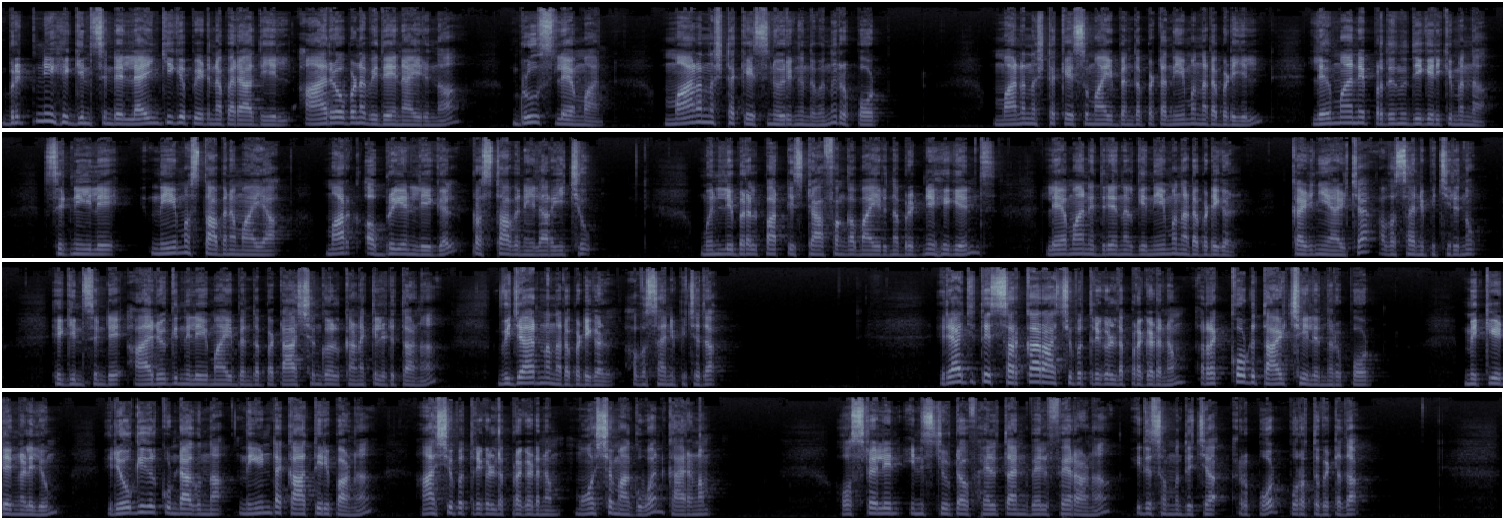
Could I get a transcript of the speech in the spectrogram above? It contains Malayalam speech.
ബ്രിട്നി ഹിഗിൻസിന്റെ ലൈംഗിക പീഡന പരാതിയിൽ ആരോപണ വിധേയനായിരുന്ന ബ്രൂസ് ലേമാൻ മാനനഷ്ട കേസിനൊരുങ്ങുന്നുവെന്ന് റിപ്പോർട്ട്. മാനനഷ്ട കേസുമായി ബന്ധപ്പെട്ട നിയമ നടപടിയിൽ ലഹ്മാനെ പ്രതിനിധീകരിക്കുമെന്ന് സിഡ്നിയിലെ നിയമസ്ഥാപനമായ മാർക്ക് ഒബ്രിയൻ ലീഗൽ പ്രസ്താവനയിൽ അറിയിച്ചു. മുൻ ലിബറൽ പാർട്ടി സ്റ്റാഫ് അംഗമായിരുന്ന ബ്രിഡ്നി ഹിഗിൻസ് ലേമാനെതിരെ നൽകിയ നിയമ നടപടികൾ കഴിഞ്ഞയാഴ്ച അവസാനിപ്പിച്ചിരുന്നു. ഹിഗിൻസിന്റെ ആരോഗ്യനിലയുമായി ബന്ധപ്പെട്ട ആശങ്കകൾ കണക്കിലെടുത്താണ് വിചാരണ നടപടികൾ അവസാനിപ്പിച്ചത്. രാജ്യത്തെ സർക്കാർ ആശുപത്രികളുടെ പ്രകടനം റെക്കോർഡ് താഴ്ചയിലെന്ന് റിപ്പോർട്ട്. മിക്കയിടങ്ങളിലും രോഗികൾക്കുണ്ടാകുന്ന നീണ്ട കാത്തിരിപ്പാണ് ആശുപത്രികളുടെ പ്രകടനം മോശമാകുവാൻ കാരണം. Australian Institute of Health and Welfare ആണ് ഇത് സംബന്ധിച്ച റിപ്പോർട്ട് പുറത്തുവിട്ടത്.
